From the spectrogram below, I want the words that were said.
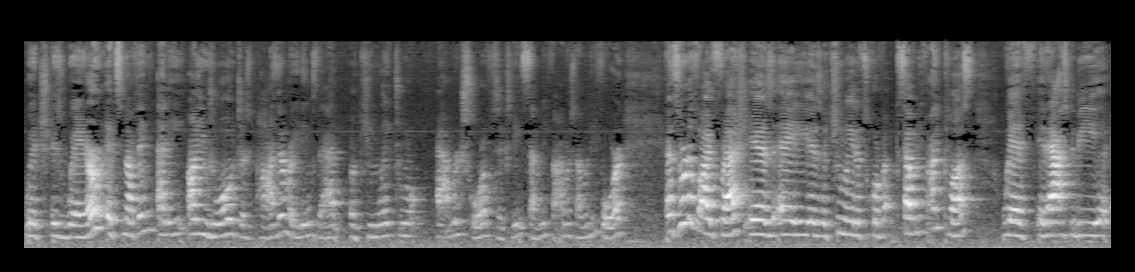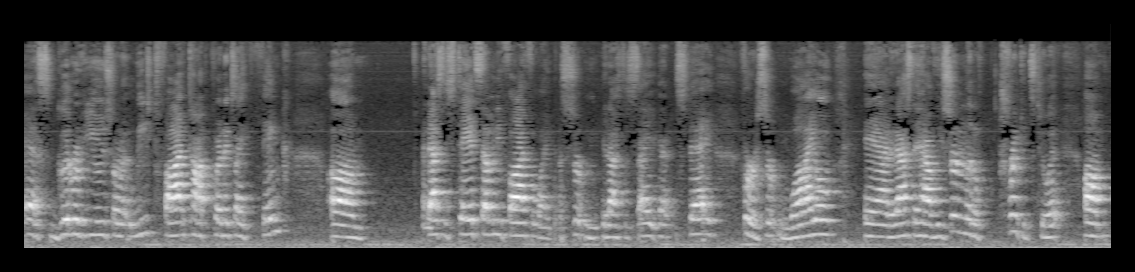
which is where it's nothing any unusual, just positive ratings that accumulate to an average score of 60, 75, or 74. And certified fresh is a is accumulated score of 75 plus. With it has to be as good reviews from at least five top critics, I think. Um, it has to stay at 75 for like a certain. It has to stay stay for a certain while, and it has to have these certain little trinkets to it. Um,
